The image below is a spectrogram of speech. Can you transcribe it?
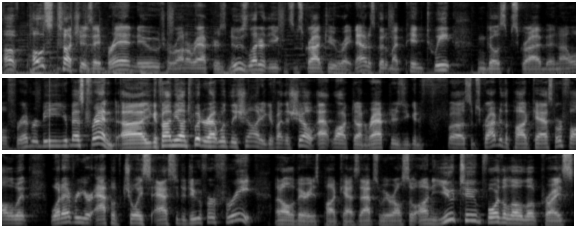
of Post Touches, a brand new Toronto Raptors newsletter that you can subscribe to right now. Just go to my pinned tweet and go subscribe, and I will forever be your best friend. Uh, you can find me on Twitter at Woodley Sean. You can find the show at Locked On Raptors. You can uh, subscribe to the podcast or follow it, whatever your app of choice asks you to do for free on all the various podcast apps. We are also on YouTube for the low, low price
